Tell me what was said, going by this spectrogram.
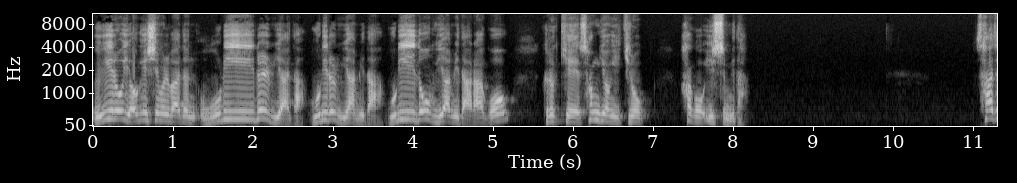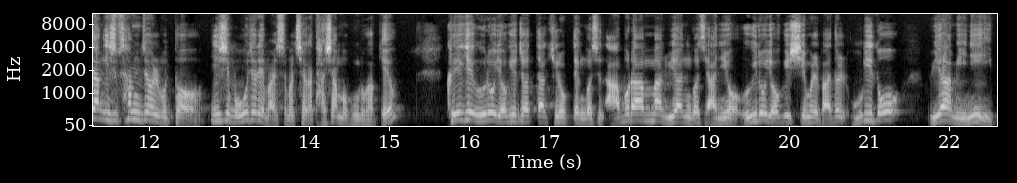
의로 여기심을 받은 우리를 위하다. 우리를 위함이다. 우리도 위함이다. 라고 그렇게 성경이 기록하고 있습니다. 4장 23절부터 25절의 말씀을 제가 다시 한번 봉독할게요. 그에게 의로 여겨졌다 기록된 것은 아브라함만 위한 것이 아니요 의로 여기심을 받을 우리도 위함이니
